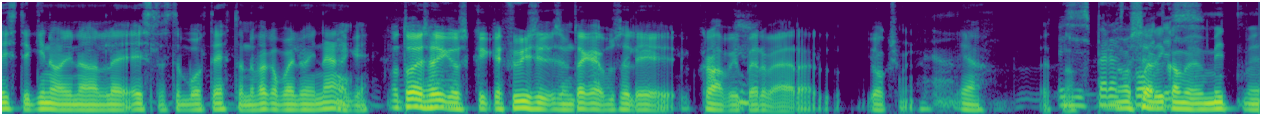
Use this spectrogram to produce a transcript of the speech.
Eesti kinolinal eestlaste poolt tehtuna väga palju ei näegi no,. no Tões ja õigus, kõige füüsilisem tegevus oli kraavi perve äärel jooksmine. jah et ja noh, siis pärast no seal ikka mitme,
